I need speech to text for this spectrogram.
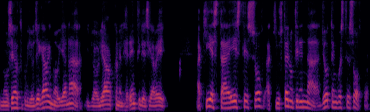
¿no es cierto? Porque yo llegaba y no había nada y yo hablaba con el gerente y le decía, ve, Aquí está este software, aquí usted no tiene nada, yo tengo este software,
